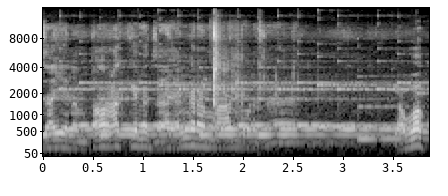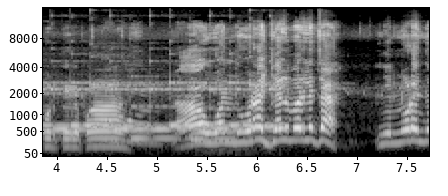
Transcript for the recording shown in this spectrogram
ಜಾಯಿ ನಮ್ ತವ್ರ ಹಾಕಿಲ್ಲ ಜಾ ಹೆಂಗಾರ ಯಾವಾಗ ಕೊಡ್ತೀರಪ್ಪ? ನಾವು ಒಂದ್ ಊರ ಗೆಲ್ ಬರ್ಲಿ ಜಾ ನೀನ್ ನೋಡಂತ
